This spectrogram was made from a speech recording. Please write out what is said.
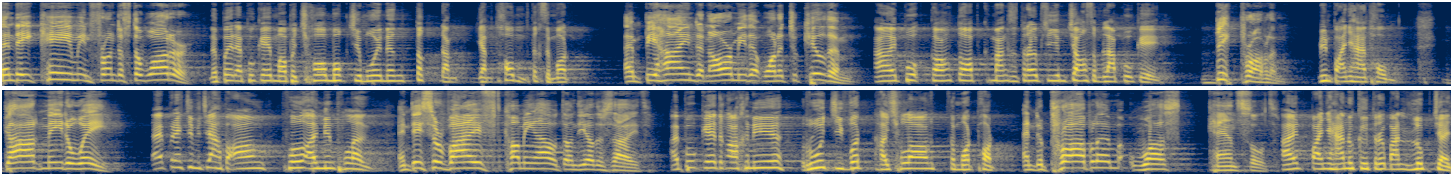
Then they came in front of the water, នៅពេលដែលពួកគេមកប្រឈមមុខជាមួយនឹងទឹកដ៏យ៉ាងធំទឹកសមុទ្រ and behind an army that wanted to kill them. ហើយពួកកងទ័ពខ្មាំងសត្រូវព្យាយាមចង់សម្លាប់ពួកគេ Big problem. មានបញ្ហាធំ God made a way, តែព្រះជាម្ចាស់ព្រះអង្គធ្វើឲ្យមានផ្លូវ and they survived coming out on the other side. ហើយពួកគេទាំងអស់គ្នារួចជីវិតហើយឆ្លងសមុទ្រផុត And the problem was cancelled. ហើយបញ្ហានោះគឺត្រូវបានលុបចេញ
